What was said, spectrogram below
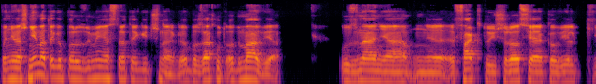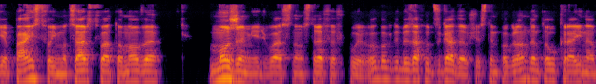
ponieważ nie ma tego porozumienia strategicznego, bo Zachód odmawia uznania e, faktu, iż Rosja jako wielkie państwo i mocarstwo atomowe może mieć własną strefę wpływu, bo gdyby Zachód zgadzał się z tym poglądem, to Ukraina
